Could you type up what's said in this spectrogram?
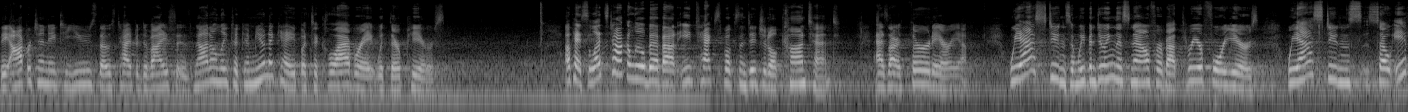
the opportunity to use those type of devices, not only to communicate, but to collaborate with their peers. Okay, so let's talk a little bit about e-textbooks and digital content as our third area. We asked students, and we've been doing this now for about three or four years, we asked students, so if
